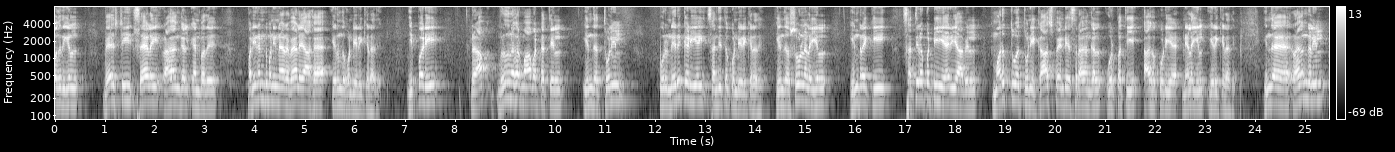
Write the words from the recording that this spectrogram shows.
பகுதியில் வேஷ்டி சேலை ரகங்கள் என்பது பனிரெண்டு மணி நேர வேலையாக இருந்து கொண்டிருக்கிறது. இப்படி விருதுநகர் மாவட்டத்தில் இந்த தொழில் ஒரு நெருக்கடியை சந்தித்து கொண்டிருக்கிறது. இந்த சூழ்நிலையில் இன்றைக்கு சத்திரப்பட்டி ஏரியாவில் மருத்துவ துணி காஸ்பேண்டேஸ் ரகங்கள் உற்பத்தி ஆகக்கூடிய நிலையில் இருக்கிறது. இந்த ரகங்களில்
